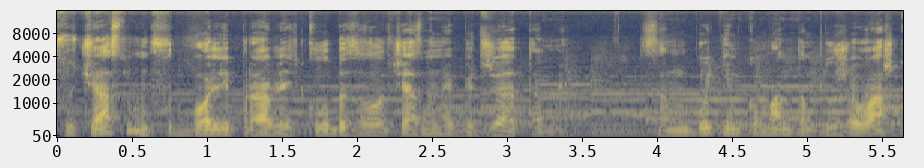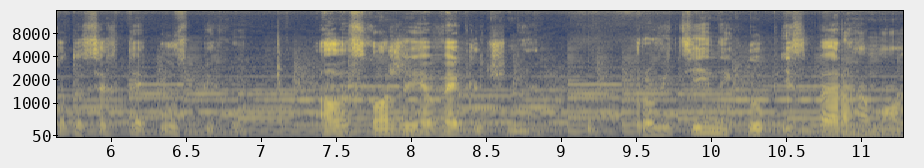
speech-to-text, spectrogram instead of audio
сучасному футболі правлять клуби з величезними бюджетами. Самобутнім командам дуже важко досягти успіху, але схоже є виключення. Провінційний клуб із Бергамо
